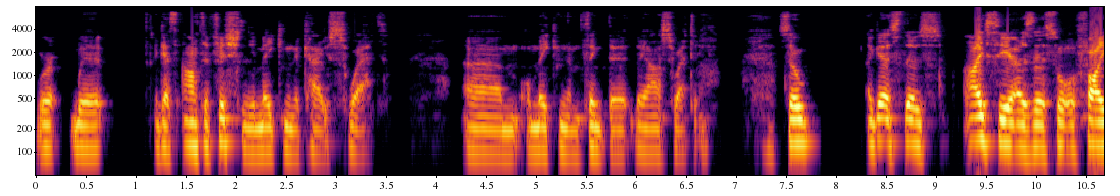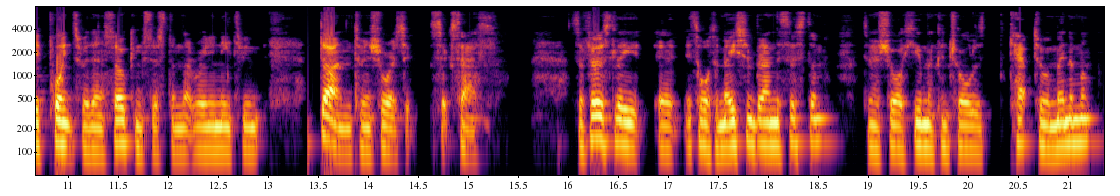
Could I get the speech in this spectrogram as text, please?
we're we're I guess artificially making the cow sweat um, or making them think that they are sweating. So I guess there's I see it as there's sort of five points within a soaking system that really need to be done to ensure its success. So firstly, it's automation behind the system to ensure human control is kept to a minimum.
